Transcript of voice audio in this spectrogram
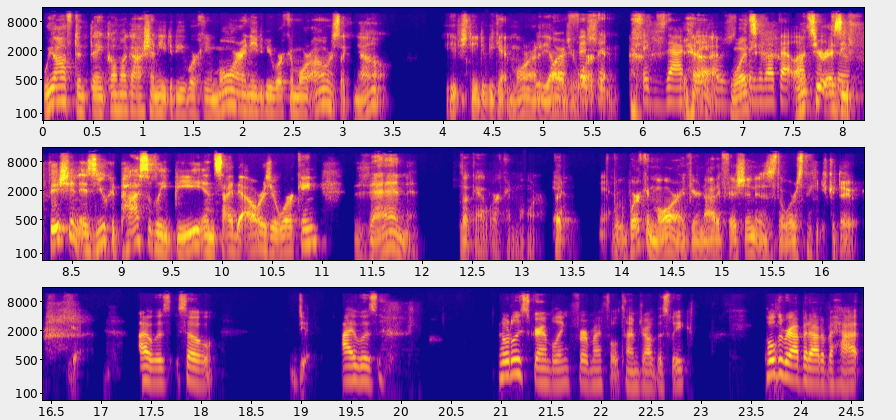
we often think oh my gosh i need to be working more i need to be working more hours like no you just need to be getting more out of the hours efficient. you're working exactly yeah. i was once, thinking about that once you're as too. efficient as you could possibly be inside the hours you're working then look at working more yeah. but yeah. working more if you're not efficient is the worst thing you could do yeah i was so i was totally scrambling for my full-time job this week pulled a rabbit out of a hat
